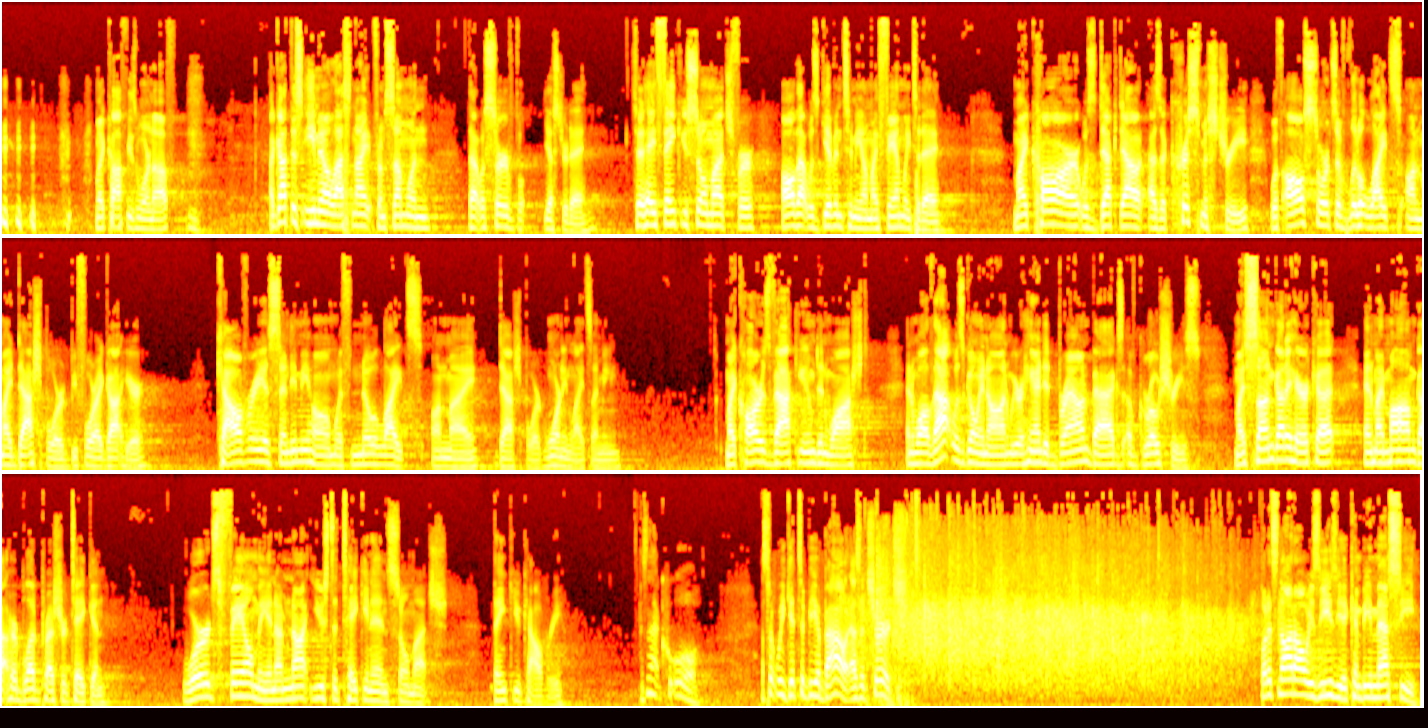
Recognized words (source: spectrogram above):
My coffee's worn off. I got this email last night from someone that was served yesterday. It said, Hey, thank you so much for all that was given to me on my family today. My car was decked out as a Christmas tree with all sorts of little lights on my dashboard before I got here. Calvary is sending me home with no lights on my dashboard, warning lights, I mean. My car is vacuumed and washed, and while that was going on, we were handed brown bags of groceries. My son got a haircut, and my mom got her blood pressure taken. Words fail me, and I'm not used to taking in so much. Thank you, Calvary. Isn't that cool? That's what we get to be about as a church. But it's not always easy. It can be messy,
